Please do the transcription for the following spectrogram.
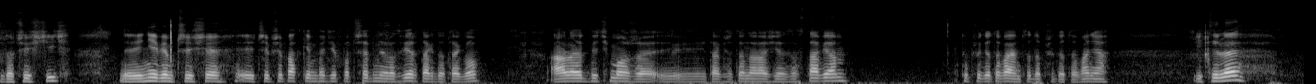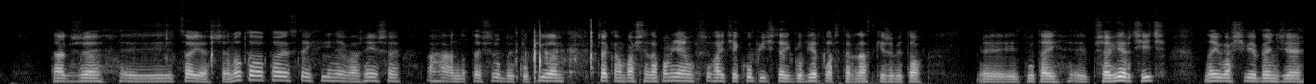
doczyścić. Y, Nie wiem, czy, się, y, czy przypadkiem będzie potrzebny rozwiertak do tego, ale być może, y, także to na razie zostawiam. Tu przygotowałem co do przygotowania i tyle. Także y, co jeszcze? No to, to jest w tej chwili najważniejsze. Aha, no te śruby kupiłem. Czekam, właśnie zapomniałem, słuchajcie, kupić tego wiertła 14, żeby to y, tutaj y, przewiercić. No i właściwie będzie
